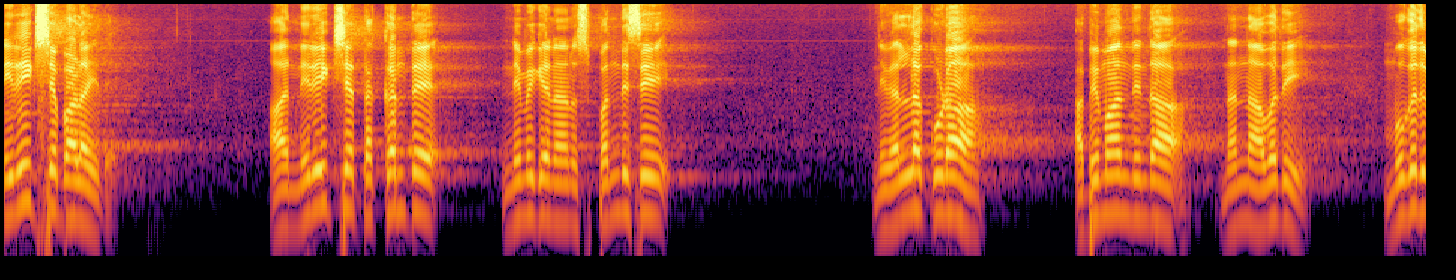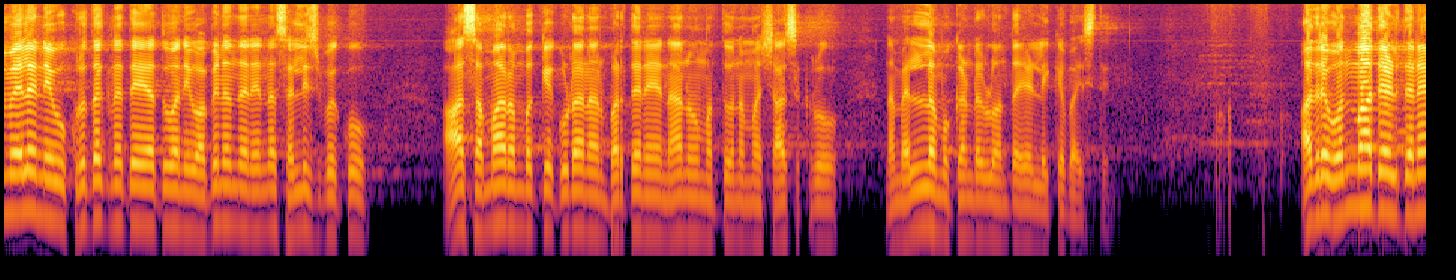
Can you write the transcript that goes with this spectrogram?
ನಿರೀಕ್ಷೆ ಬಹಳ ಇದೆ. ಆ ನಿರೀಕ್ಷೆ ತಕ್ಕಂತೆ ನಿಮಗೆ ನಾನು ಸ್ಪಂದಿಸಿ, ನೀವೆಲ್ಲ ಕೂಡ ಅಭಿಮಾನದಿಂದ ನನ್ನ ಅವಧಿ ಮುಗಿದ ಮೇಲೆ ನೀವು ಕೃತಜ್ಞತೆ ಅಥವಾ ನೀವು ಅಭಿನಂದನೆಯನ್ನು ಸಲ್ಲಿಸಬೇಕು. ಆ ಸಮಾರಂಭಕ್ಕೆ ಕೂಡ ನಾನು ಬರ್ತೇನೆ, ನಾನು ಮತ್ತು ನಮ್ಮ ಶಾಸಕರು, ನಮ್ಮೆಲ್ಲ ಮುಖಂಡಗಳು ಅಂತ ಹೇಳಲಿಕ್ಕೆ ಬಯಸ್ತೀನಿ. ಆದರೆ ಒಂದು ಮಾತು ಹೇಳ್ತೇನೆ,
